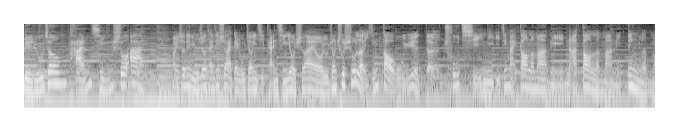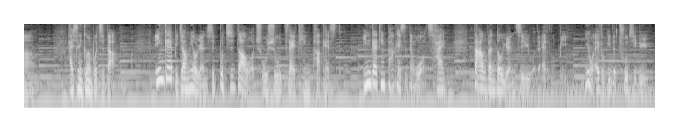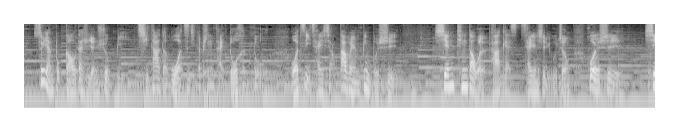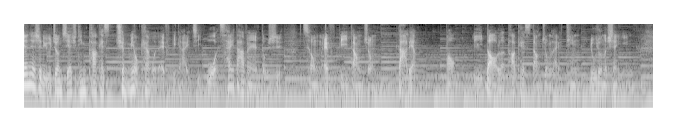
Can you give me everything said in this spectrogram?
李如中谈情说爱，欢迎收听李如中谈情说爱，跟如中一起谈情又说爱哦。如中出书了，已经到五月的初期，你已经买到了吗？你拿到了吗？你订了吗？还是你根本不知道？应该比较没有人是不知道我出书在听 podcast 的，应该听 podcast 的，我猜大部分都源自于我的 FB，因为我 FB 的触及率虽然不高，但是人数比。其他的我自己的平台多很多，我自己猜想，大部分人并不是先听到我的 podcast 才认识吕如中，或者是先认识吕如中直接去听 podcast 却没有看我的 FB 跟 IG。我猜大部分人都是从 FB 当中大量哦移到了 podcast 当中来听如中的声音。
